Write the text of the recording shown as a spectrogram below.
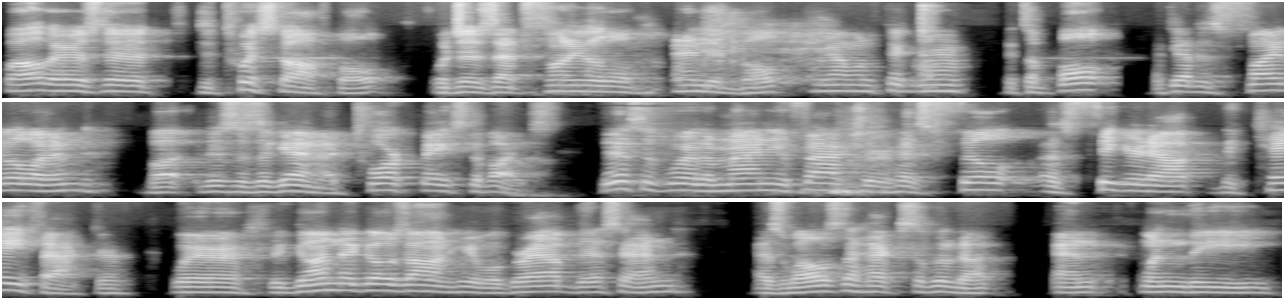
Well, there's the, the twist off bolt, which is that funny little ended bolt. You got one sticking around? It's a bolt. It's got this final end, but this is again a torque based device. This is where the manufacturer has, fill, has figured out the K factor, where the gun that goes on here will grab this end as well as the hex of the nut. And when the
